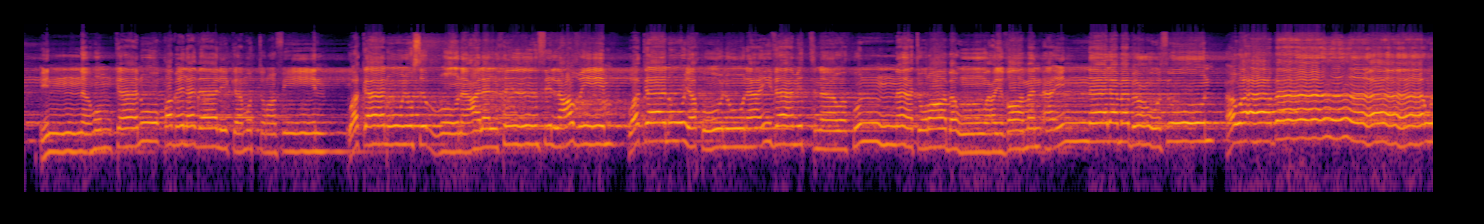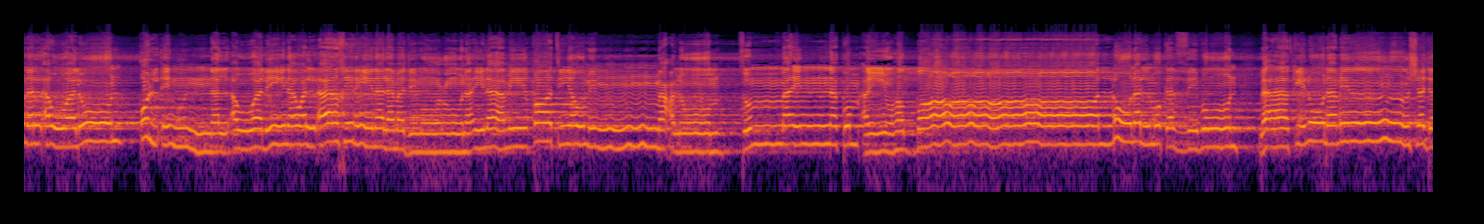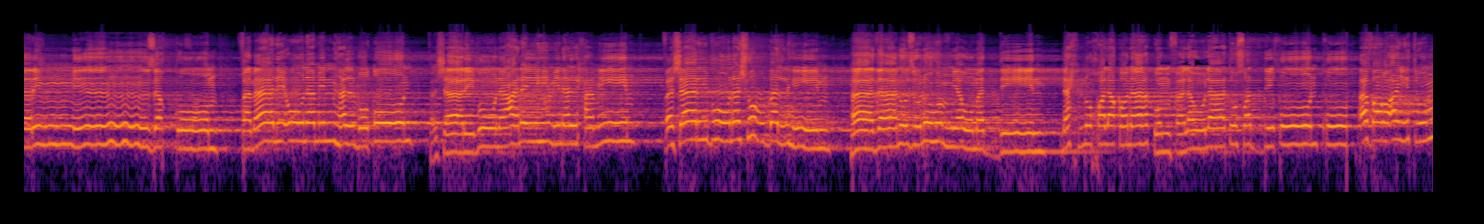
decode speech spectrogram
إنهم كانوا قبل ذلك مترفين وكانوا يصرون على الحنث العظيم وكانوا يقولون إذا متنا وكنا ترابا وعظاما أئنا لمبعوثون أو آباؤنا الأولون قل إن الأولين والآخرين لمجموعون إلى ميقات يوم معلوم ثم إنكم أيها الضالون المكذبون لآكلون من شجر من زقوم فمالئون منها البطون فشاربون عليه من الحميم فشاربون شرب الهيم. هذا نزلهم يوم الدين. نحن خلقناكم فلولا تصدقون. أفرأيتم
